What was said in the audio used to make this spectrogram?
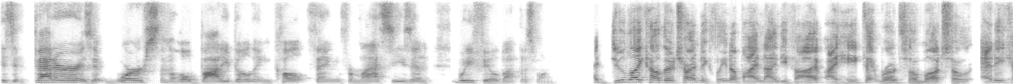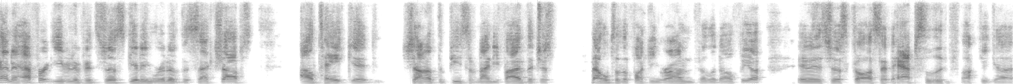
is it better? Is it worse than the whole bodybuilding cult thing from last season? What do you feel about this one? I do like how they're trying to clean up I 95. I hate that road so much. So any kind of effort, even if it's just getting rid of the sex shops, I'll take it. Shout out the piece of 95 that just fell to the fucking ground in Philadelphia. And it's just caused an absolute fucking uh,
